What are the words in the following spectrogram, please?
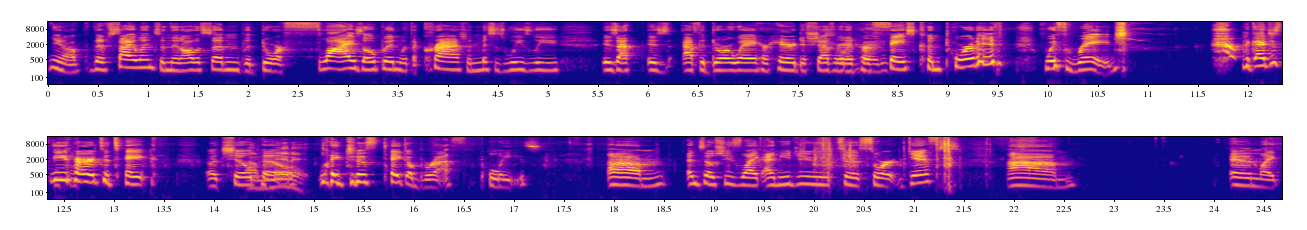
you know, there's silence and then all of a sudden the door flies open with a crash and Mrs. Weasley is at is at the doorway, her hair disheveled and her face contorted with rage. like I just need her to take a chill A pill. minute. Like just take a breath, please. Um and so she's like I need you to sort gifts. Um and like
